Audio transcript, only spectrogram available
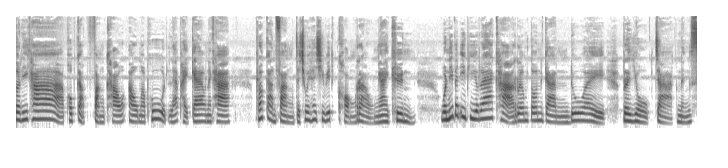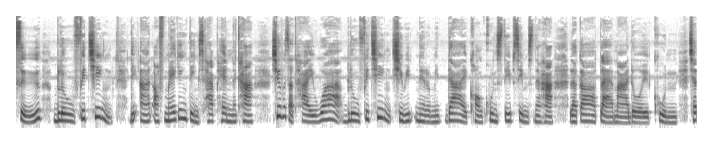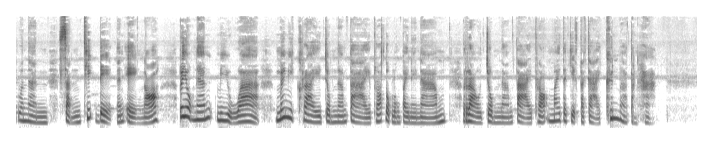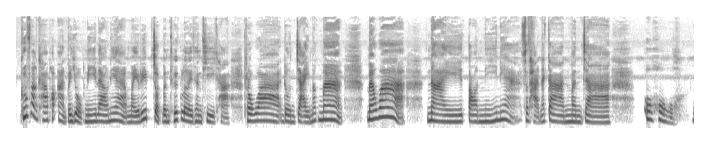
สวัสดีค่ะ พบกับฟังเขาเอามาพูดและไผ่แก้วนะคะ เพราะการฟังจะช่วยให้ชีวิตของเราง่ายขึ้น วันนี้เป็น EP แรกค่ะ เริ่มต้นกันด้วยประโยคจากหนังสือ Blue Fishing The Art of Making Things Happen นะคะ ชื่อภาษาไทยว่า Blue Fishing ชีวิตเนรมิตได้ของคุณสตีฟซิมส์นะคะ แล้วก็แปลมาโดยคุณชัดวนันสันทิเดชนั่นเองเนาะประโยคนั้นมีอยู่ว่า ไม่มีใครจมน้ำตายเพราะตกลงไปในน้ำ เราจมน้ำตาย เพราะไม่ตะเกียกตะกายขึ้นมาต่างหากคุณฟังคะพออ่านประโยคนี้แล้วเนี่ยไม่รีบจดบันทึกเลยทันทีค่ะ เพราะว่าโดนใจมากๆ แม้ว่าในตอนนี้เนี่ยสถานการณ์มันจะ โอ้โห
